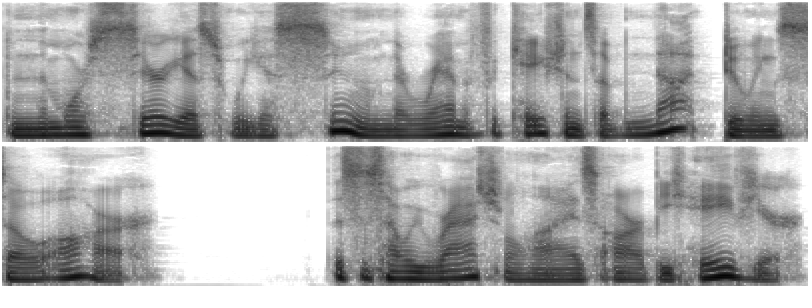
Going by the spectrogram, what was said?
then the more serious we assume the ramifications of not doing so are. This is how we rationalize our behavior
